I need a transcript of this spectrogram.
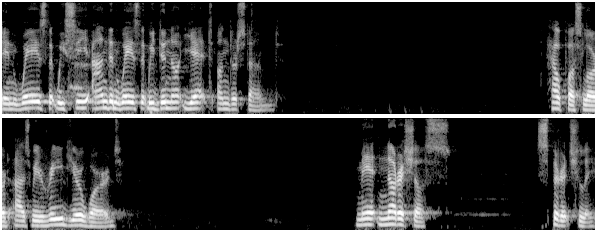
in ways that we see and in ways that we do not yet understand. Help us, Lord, as we read your word. May it nourish us spiritually.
